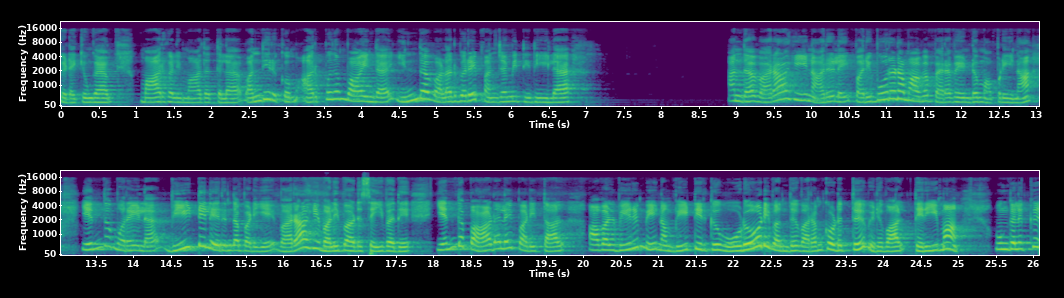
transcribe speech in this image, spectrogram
கிடைக்குங்க. மார்கழி மாதத்தில் வந்திருக்கும் அற்புதம் வாய்ந்த இந்த வளர்பறை பஞ்சமி திதியில் அந்த வராகியின் அருளை பரிபூரணமாக பெற வேண்டும் அப்படின்னா எந்த முறையில் வீட்டில் இருந்தபடியே வராகி வழிபாடு செய்வது எந்த பாடலை படித்தால் அவள் விரும்பி நம் வீட்டிற்கு ஓடோடி வந்து வரம் கொடுத்து விடுவாள் தெரியுமா? உங்களுக்கு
